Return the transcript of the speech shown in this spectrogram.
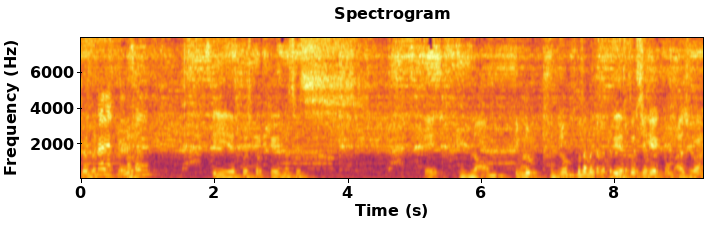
No es No, la la que- cruz, Ajá. y después creo que, no sé, eh, In Bloom, In Bloom. In Bloom, Justamente la que y después sigue Come As You Are.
